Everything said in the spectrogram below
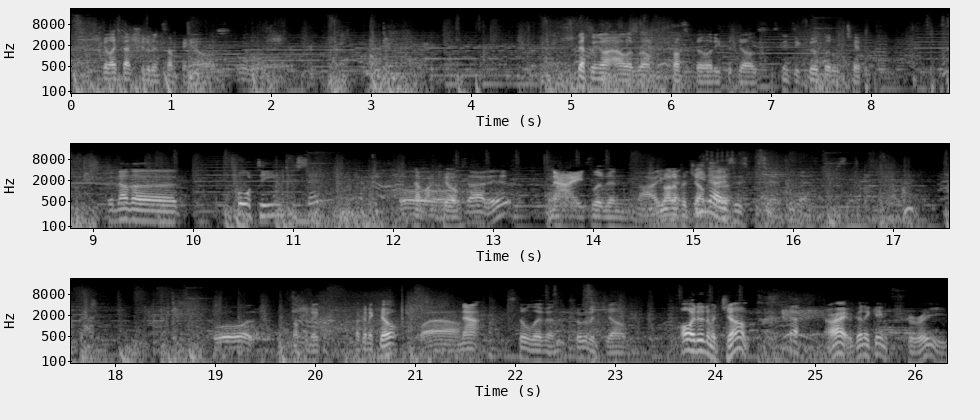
I feel like that should have been something else. It's definitely not out of realm possibility for Joz. Just needs a good little tip. Another 14%? Oh, That might oh, kill. Is that it? Nah, he's living. Nah, you want to jump he knows his percent. He knows his percent. Oh, Not gonna, not gonna kill. wow. Nah, still living. Still gonna jump. Oh, I did him a jump. Alright, we're gonna game three.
